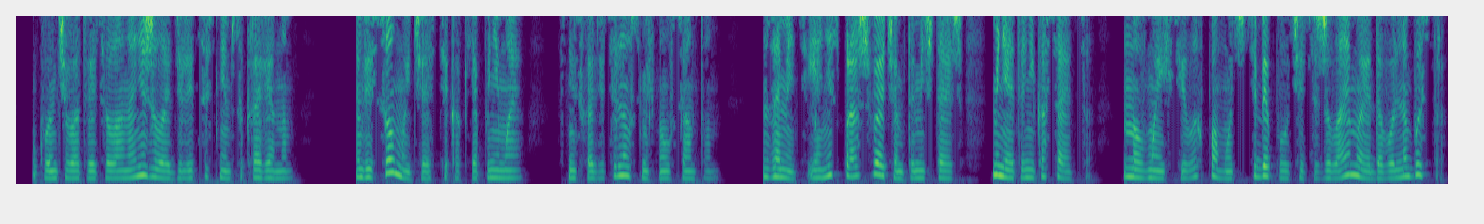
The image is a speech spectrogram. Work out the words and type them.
— уклончиво ответила она, не желая делиться с ним сокровенным. «Весомой части, как я понимаю», — снисходительно усмехнулся Антон. «Заметь, я не спрашиваю, о чем ты мечтаешь. Меня это не касается. Но в моих силах помочь тебе получить желаемое довольно быстро».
